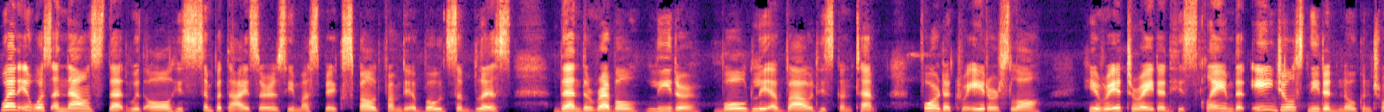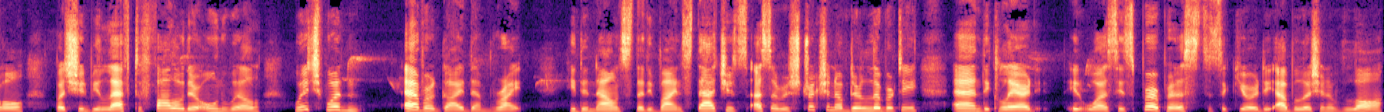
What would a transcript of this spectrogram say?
When it was announced that with all his sympathizers he must be expelled from the abodes of bliss, then the rebel leader boldly avowed his contempt for the Creator's law. He reiterated his claim that angels needed no control, but should be left to follow their own will, which would ever guide them right. He denounced the divine statutes as a restriction of their liberty and declared it was his purpose to secure the abolition of law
